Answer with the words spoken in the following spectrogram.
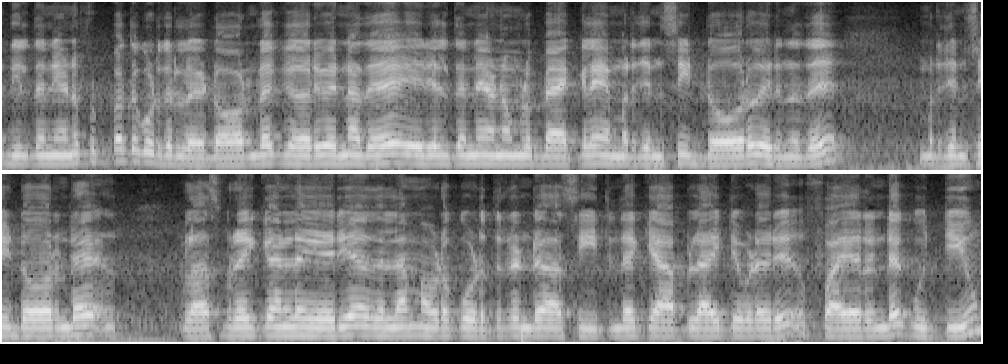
ഇതിൽ തന്നെയാണ് ഫുട്പാത്ത് കൊടുത്തിട്ടുള്ളത്. ഡോറിന്റെ കയറി വരുന്ന അതേ ഏരിയയിൽ തന്നെയാണ് നമ്മൾ ബാക്കിലെ എമർജൻസി ഡോർ വരുന്നത്. എമർജൻസി ഡോറിന്റെ ഗ്ലാസ് ബ്രേക്കാനുള്ള ഏരിയ അതെല്ലാം അവിടെ കൊടുത്തിട്ടുണ്ട്. ആ സീറ്റിന്റെ ക്യാപ്പിലായിട്ട് ഇവിടെ ഒരു ഫയറിന്റെ കുറ്റിയും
